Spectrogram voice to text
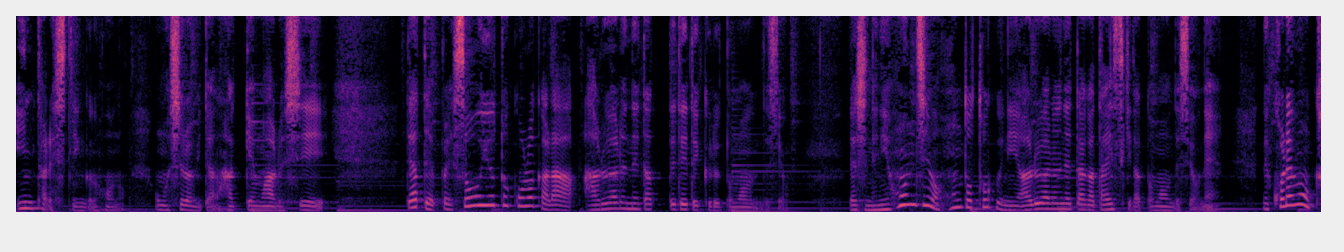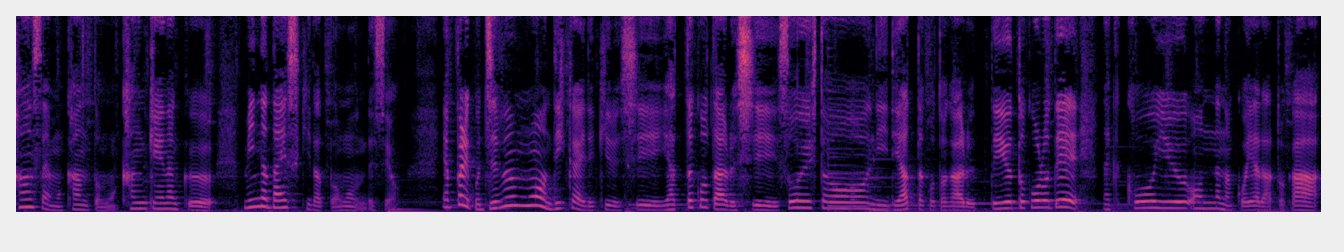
interesting の方の面白いみたいな発見もあるしであとやっぱりそういうところからあるあるネタって出てくると思うんですよ。だしね日本人は本当特にあるあるネタが大好きだと思うんですよね。でこれも関西も関東も関係なくみんな大好きだと思うんですよ。やっぱりこう自分も理解できるしやったことあるしそういう人に出会ったことがあるっていうところでなんかこういう女の子嫌だとか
